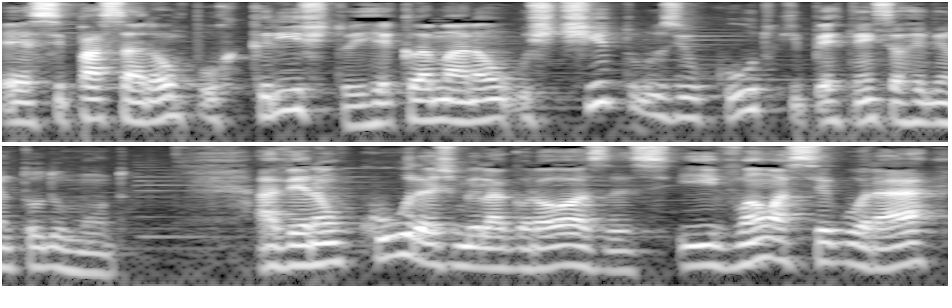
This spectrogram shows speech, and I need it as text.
eh, se passarão por Cristo e reclamarão os títulos e o culto que pertence ao Redentor do mundo. Haverão curas milagrosas e vão assegurar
